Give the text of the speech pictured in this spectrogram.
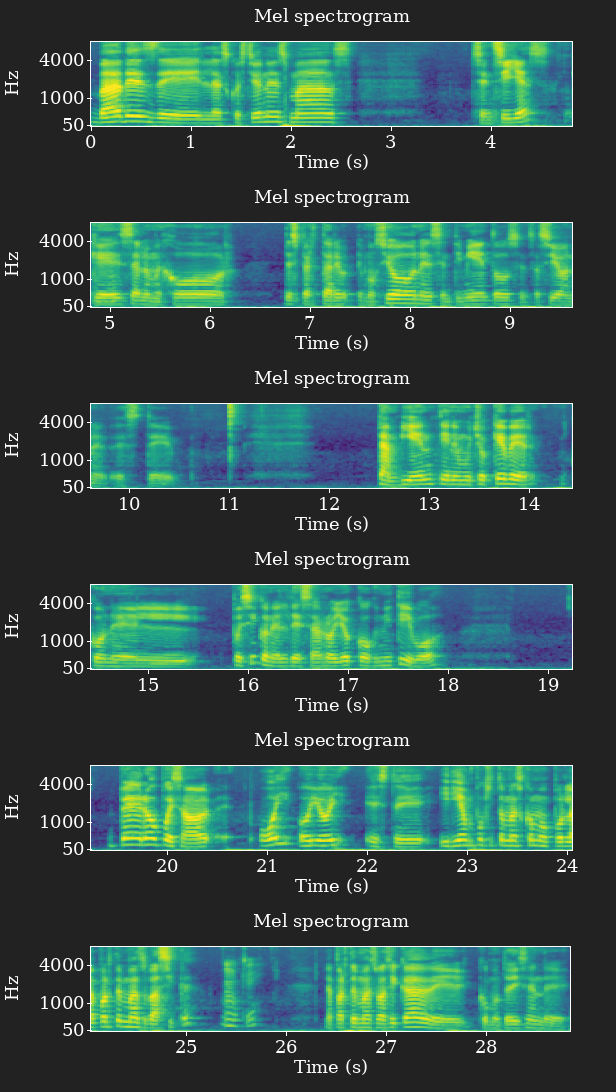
va desde las cuestiones más sencillas, que es a lo mejor despertar e- emociones, sentimientos, sensaciones, este también tiene mucho que ver con el pues sí, con el desarrollo cognitivo. Pero pues ahora, hoy, hoy, hoy, este, iría un poquito más como por la parte más básica. Ok. La parte más básica de, como te dicen, de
